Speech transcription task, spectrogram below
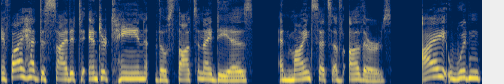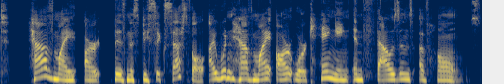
If I had decided to entertain those thoughts and ideas and mindsets of others, I wouldn't have my art business be successful. I wouldn't have my artwork hanging in thousands of homes.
